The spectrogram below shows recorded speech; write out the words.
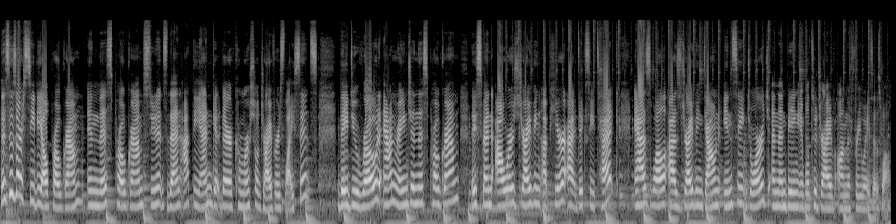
This is our CDL program. In this program, students then at the end get their commercial driver's license. They do road and range in this program. They spend hours driving up here at Dixie Tech as well as driving down in St. George and then being able to drive on the freeways as well.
